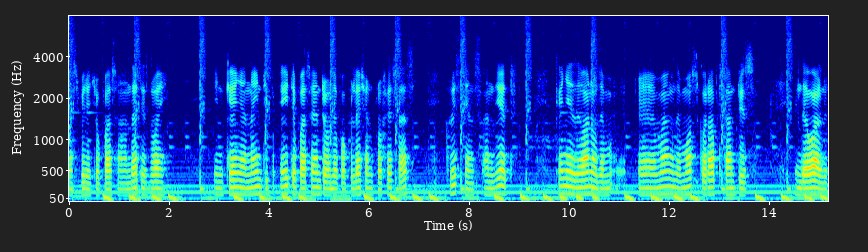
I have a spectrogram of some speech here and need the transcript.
a spiritual person and that is why in Kenya 90 80% of the population professes Christians and yet Kenya is one of the uh, among the most corrupt countries in the world the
